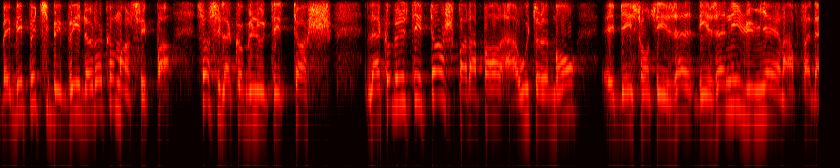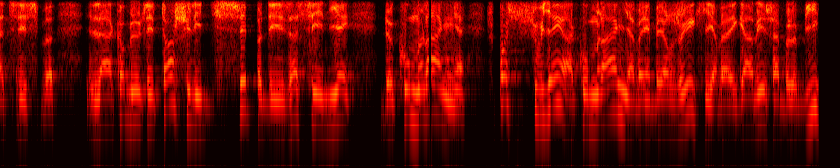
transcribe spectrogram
ben mes petits bébés, ne recommencez pas. Ça, c'est la communauté Toche. La communauté Toche, par rapport à Outremont, eh bien, sont des, années-lumière en fanatisme. La communauté Toche, c'est les disciples des Asséniens de Qumran. Pas si tu te souviens, à Qumran, il y avait un berger qui avait égaré sa brebis,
